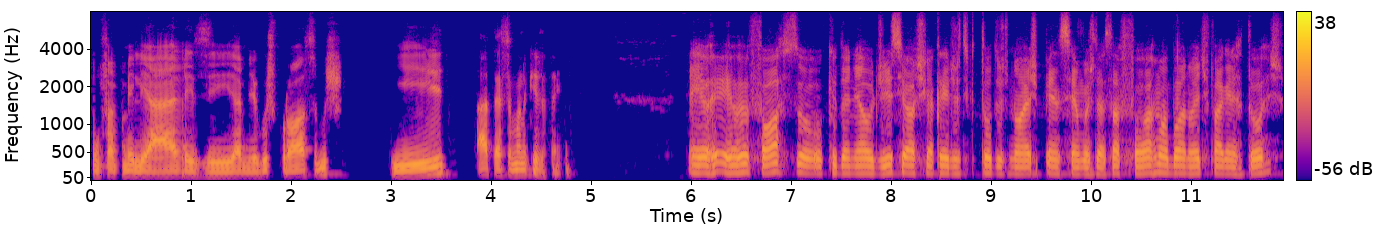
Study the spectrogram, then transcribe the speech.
com familiares e amigos próximos. E até semana que vem. Eu, eu, reforço o que o Daniel disse, eu acho que acredito que todos nós pensemos dessa forma. Boa noite, Fagner Torres.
